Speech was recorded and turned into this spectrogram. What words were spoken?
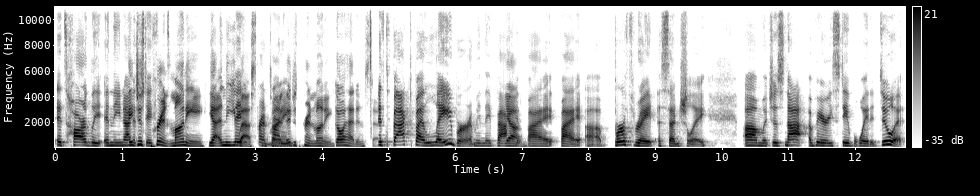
It's hardly in the United States. They just States, print money. Yeah, in the U.S. Print sorry, money. They just print money. Go ahead instead. It's backed by labor. I mean, they back yeah. it by by uh, birth rate essentially, um, which is not a very stable way to do it.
